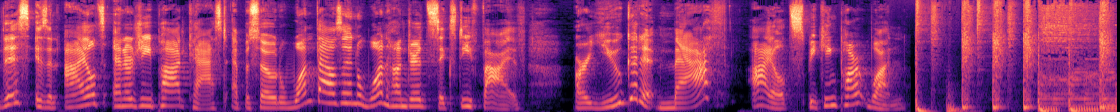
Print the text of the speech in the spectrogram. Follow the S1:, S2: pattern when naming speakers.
S1: This is an IELTS Energy Podcast, episode 1165. Are you good at math? IELTS Speaking Part 1.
